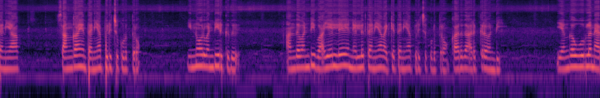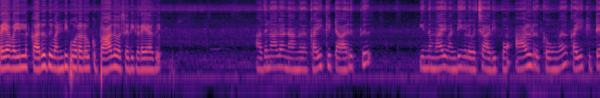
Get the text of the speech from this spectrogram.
தனியாக சங்காயம் தனியாக பிரித்து கொடுத்துரும். இன்னொரு வண்டி இருக்குது. அந்த வண்டி வயல்லே நெல் தனியாக வைக்க தனியாக பிரித்து கொடுத்துரும். கருது அறுக்கிற வண்டி. எங்கள் ஊரில் நிறையா வயலில் கருது வண்டி போகிற அளவுக்கு பாதை வசதி கிடையாது. அதனால் நாங்கள் கைக்கிட்ட அறுத்து இந்த மாதிரி வண்டிகளை வச்சு அடிப்போம். ஆள் இருக்கவங்க கைக்கிட்டே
